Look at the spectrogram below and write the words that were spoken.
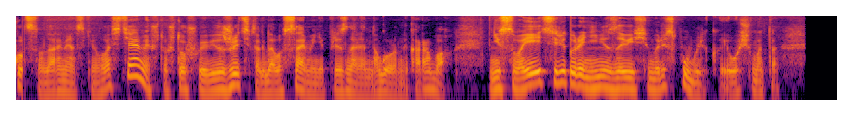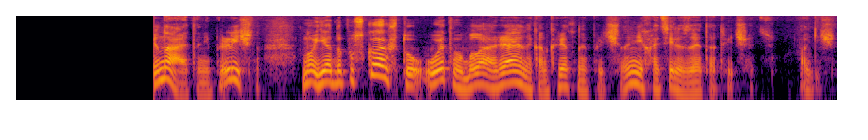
над армянскими властями, что что ж вы визжите, когда вы сами не признали Нагорный Карабах ни своей территорией, ни независимой республикой. И, в общем, это вина, это неприлично. Но я допускаю, что у этого была реально конкретная причина. Они не хотели за это отвечать. Aguiche.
